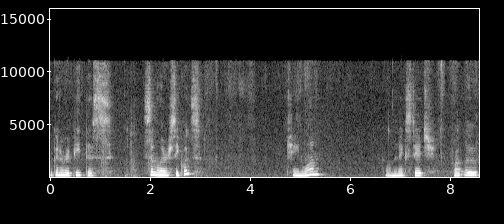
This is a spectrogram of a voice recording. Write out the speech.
We're going to repeat this similar sequence. Chain one, go on the next stitch, front loop,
